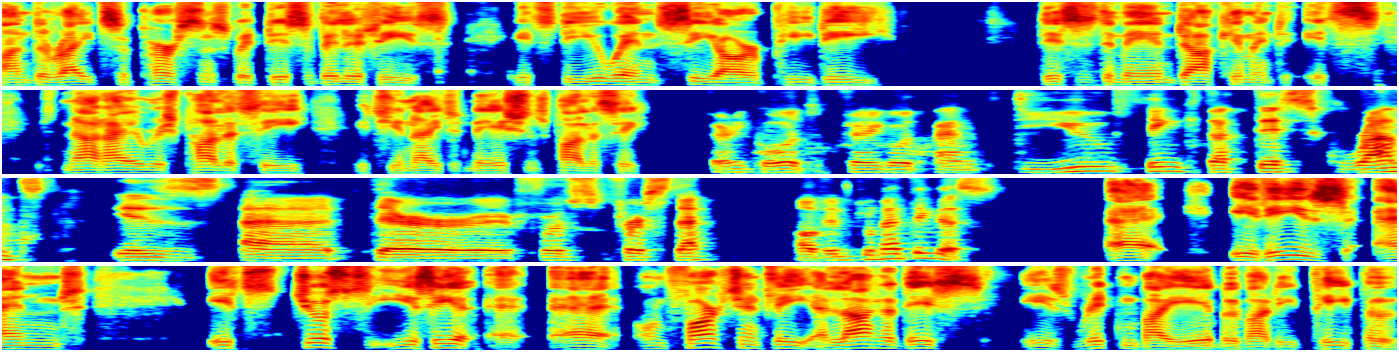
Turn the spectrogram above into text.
on the rights of persons with disabilities. It's the UNCRPD. This is the main document. It's, it's not Irish policy, it's United Nations policy. Very good, very good. And do you think that this grant is uh, their first first step of implementing this? Uh, it is, and it's just you see. Uh, uh, unfortunately, a lot of this is written by able-bodied people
